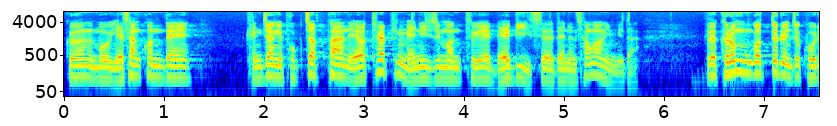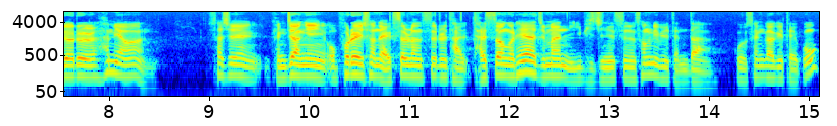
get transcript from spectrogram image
그건 뭐 예상컨대 굉장히 복잡한 에어 트래픽 매니지먼트의 맵이 있어야 되는 상황입니다. 그래서 그런 것들을 이제 고려를 하면 사실 굉장히 오퍼레이션 엑셀런스를 달, 달성을 해야지만 이 비즈니스는 성립이 된다고 생각이 되고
